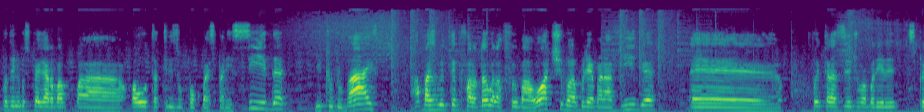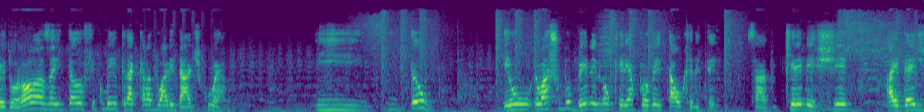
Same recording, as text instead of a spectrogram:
Poderíamos pegar uma, uma, uma outra atriz um pouco mais parecida e tudo mais ao mesmo tempo fala, não, ela foi uma ótima Mulher Maravilha, é, foi trazida de uma maneira esplendorosa, então eu fico meio que naquela dualidade com ela. E então eu, eu acho bobeira ele não querer aproveitar o que ele tem, sabe? Querer mexer, a ideia de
